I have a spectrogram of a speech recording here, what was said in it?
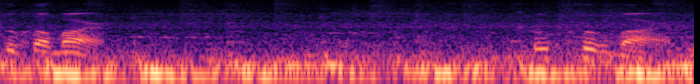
Kuko Bar. Bar.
